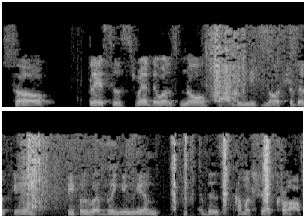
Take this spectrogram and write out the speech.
So places where there was no paddy, no sugarcane, people were bringing in this commercial crop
